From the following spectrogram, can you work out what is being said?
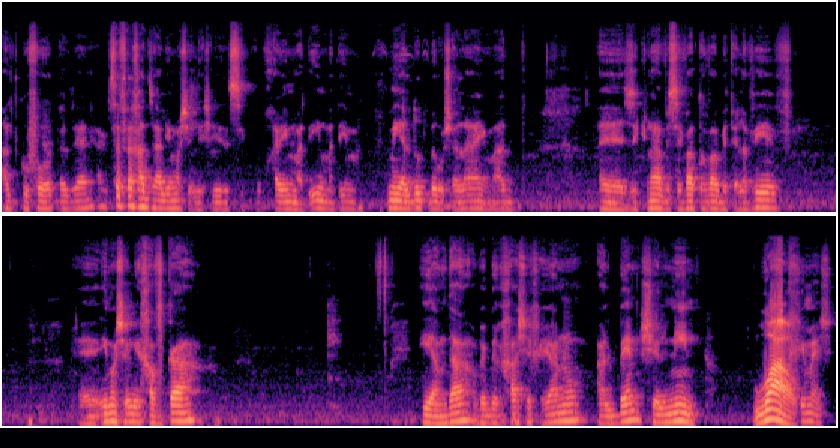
על תקופות, אז ספר אחד זה על אימא שלי, שהיא סיפור חיים מדהים מדהים, מילדות בירושלים עד אה, זקנה ושיבה טובה בתל אביב, אימא שלי חבקה, היא עמדה ובירכה שהחיינו על בן של נין, וואו, חימש,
